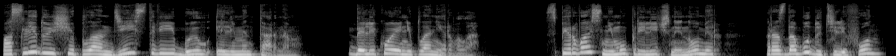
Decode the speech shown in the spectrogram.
Последующий план действий был элементарным. Далеко я не планировала. Сперва сниму приличный номер, раздобуду телефон,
